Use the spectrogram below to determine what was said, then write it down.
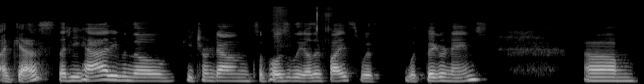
I guess, that he had, even though he turned down supposedly other fights with with bigger names. Um,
